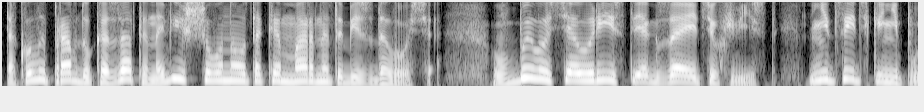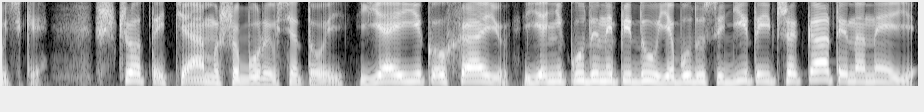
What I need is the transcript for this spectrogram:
Та коли правду казати, навіщо воно таке марне тобі здалося? Вбилося у ріст, як заєць у хвіст, ні цицьки, ні пуцьки. Що ти тямиш, обурився той? Я її кохаю, я нікуди не піду, я буду сидіти і чекати на неї.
